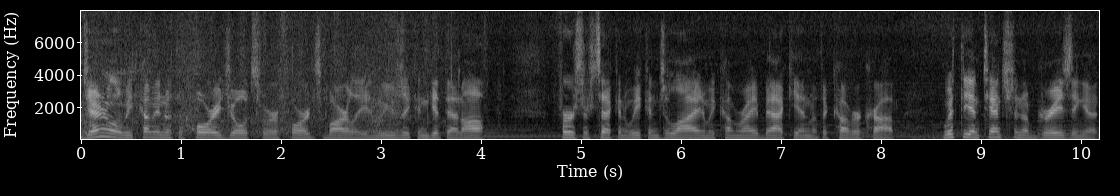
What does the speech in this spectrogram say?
generally we come in with a forage oats or a forage barley, and we usually can get that off first or second week in July, and we come right back in with a cover crop with the intention of grazing it.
